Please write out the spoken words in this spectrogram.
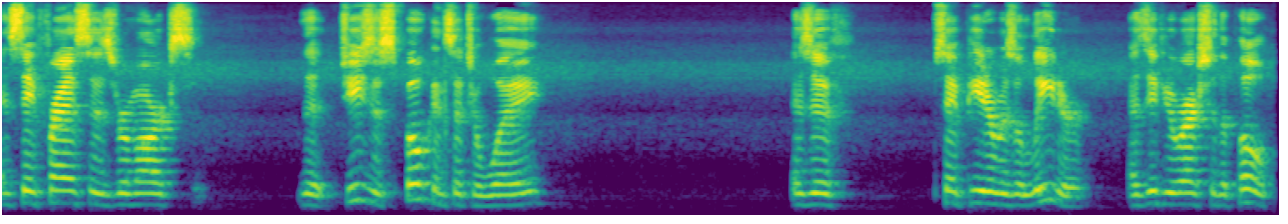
And St. Francis remarks that Jesus spoke in such a way as if St. Peter was a leader, as if he were actually the Pope.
